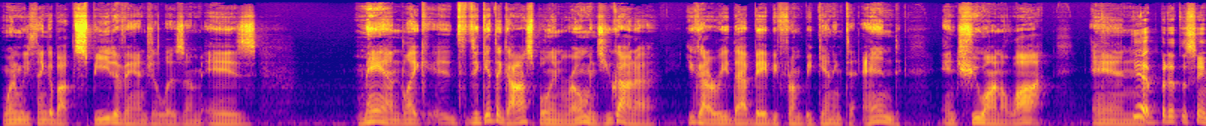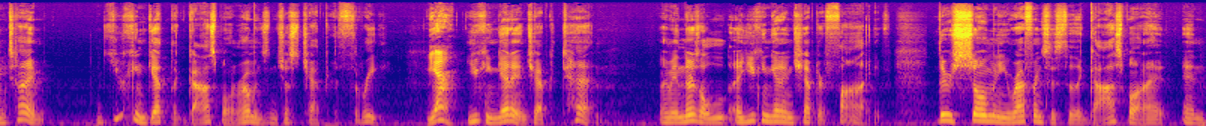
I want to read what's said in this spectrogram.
When we think about speed evangelism, is man, like to get the gospel in Romans, you gotta you gotta read that baby from beginning to end and chew on a lot. And Yeah, but at the same time, you can get the gospel in Romans in just chapter 3. Yeah, You can get it in chapter 10. I mean, there's a uh, you can get it in chapter 5. There's so many references to the gospel and I and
